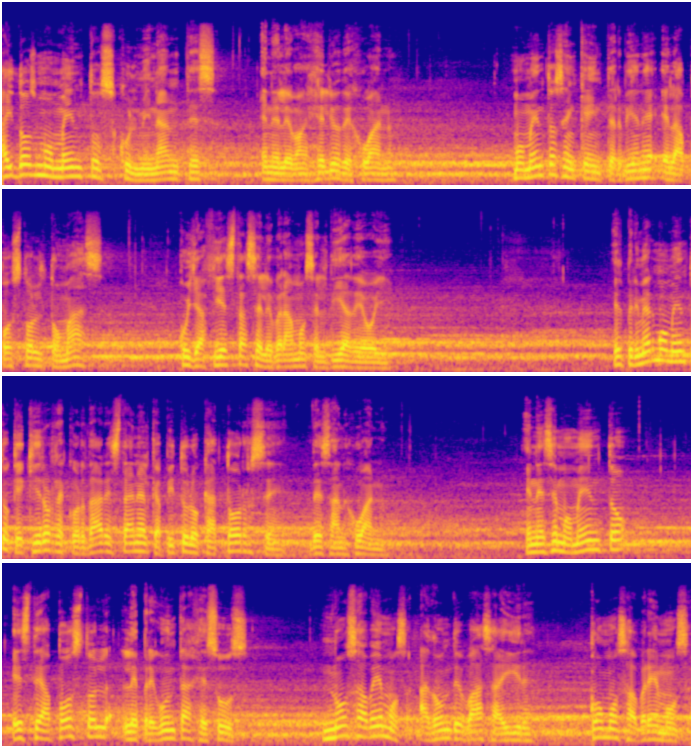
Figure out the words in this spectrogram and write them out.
Hay dos momentos culminantes en el Evangelio de Juan, momentos en que interviene el apóstol Tomás, cuya fiesta celebramos el día de hoy. El primer momento que quiero recordar está en el capítulo 14 de San Juan. En ese momento, este apóstol le pregunta a Jesús, no sabemos a dónde vas a ir, ¿cómo sabremos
